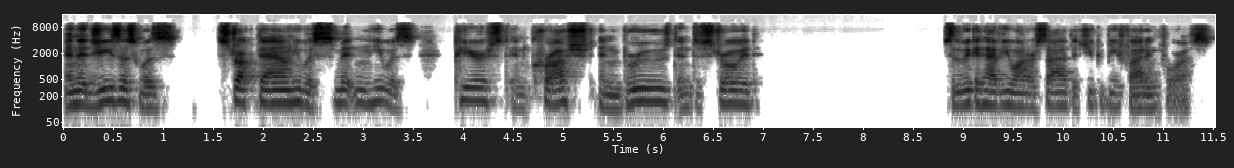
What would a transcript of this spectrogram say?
And that Jesus was struck down, he was smitten, he was pierced and crushed and bruised and destroyed so that we could have you on our side, that you could be fighting for us.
